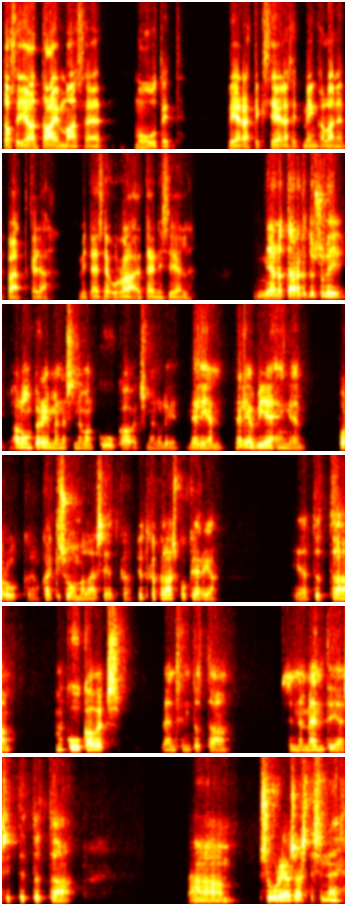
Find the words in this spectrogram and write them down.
tosiaan Taimaaseen muutit. Vierähtikö siellä sitten minkälainen pätkä ja miten se ura eteni siellä? Ja no tarkoitus oli alun perin mennä sinne vain kuukaudeksi. Meillä oli neljän, neljän viiden hengen porukka, kaikki suomalaisia, jotka, jotka pelasivat pokeria. Ja tota, me kuukaudeksi ensin tota, sinne mentiin ja sitten tota, ää, suuri osa sitten sinne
